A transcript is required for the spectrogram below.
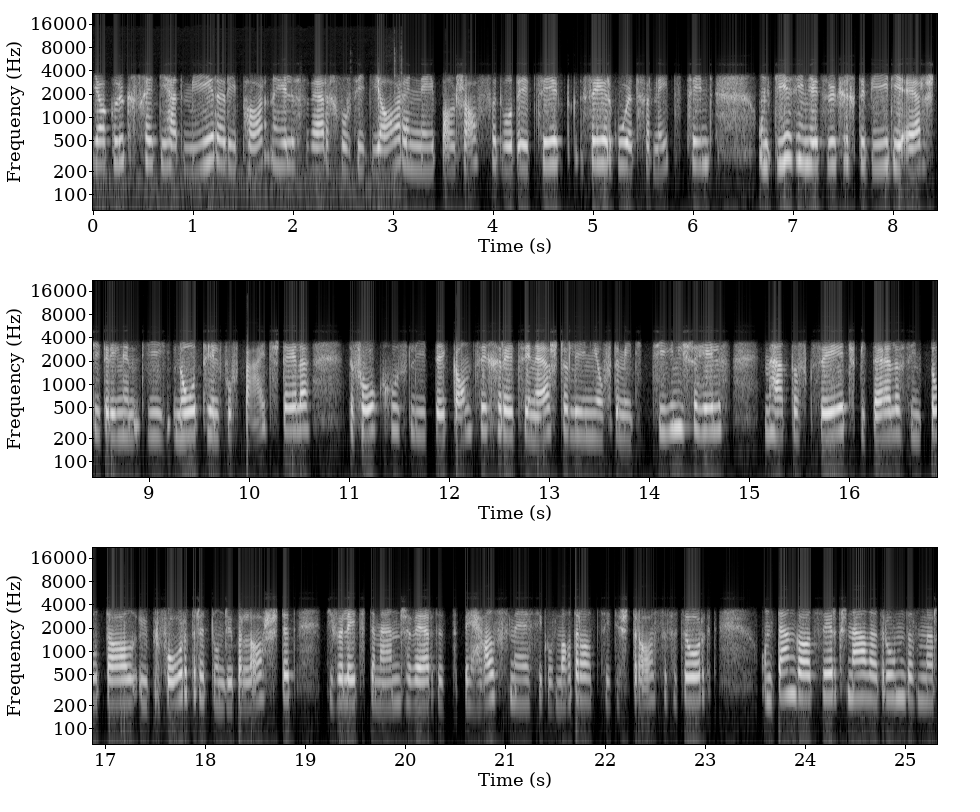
Ja, Glückskette hat mehrere Partnerhilfswerke, die seit Jahren in Nepal arbeiten, die dort sehr, sehr gut vernetzt sind. Und die sind jetzt wirklich dabei, die erste dringende Nothilfe auf beide stellen. Der Fokus liegt dort ganz sicher jetzt in erster Linie auf der medizinischen Hilfe. Man hat das gesehen, die Spitäler sind total überfordert und überlastet. Die verletzten Menschen werden behelfsmäßig auf Matratzen in der Straße versorgt. Und dann geht es sehr schnell darum, dass man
